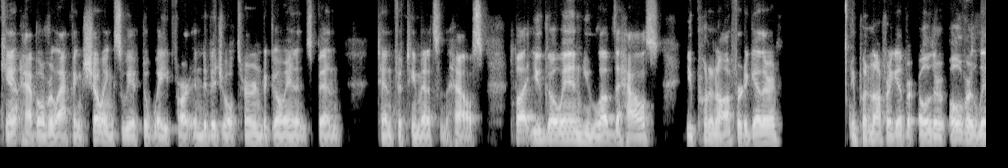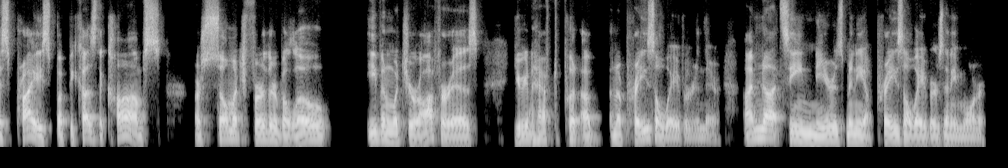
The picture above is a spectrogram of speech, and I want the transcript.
Can't have overlapping showings, so we have to wait for our individual turn to go in and spend 10, 15 minutes in the house. But you go in, you love the house, you put an offer together, you put an offer together over, over list price, but because the comps are so much further below even what your offer is, you're going to have to put a, an appraisal waiver in there. I'm not seeing near as many appraisal waivers anymore.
